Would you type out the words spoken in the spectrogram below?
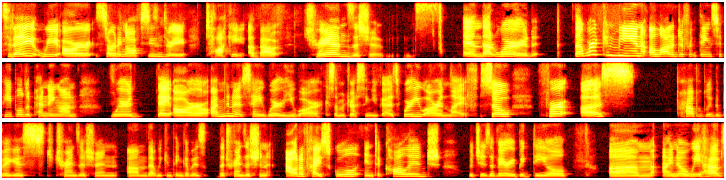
today we are starting off season three talking about transitions. And that word, that word can mean a lot of different things to people depending on where they are. I'm going to say where you are because I'm addressing you guys, where you are in life. So for us, probably the biggest transition um, that we can think of is the transition out of high school into college, which is a very big deal. Um, I know we have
